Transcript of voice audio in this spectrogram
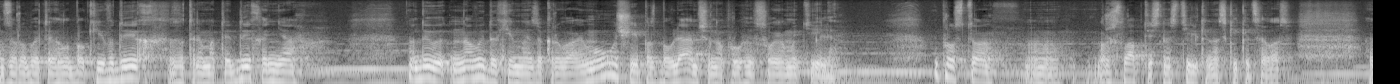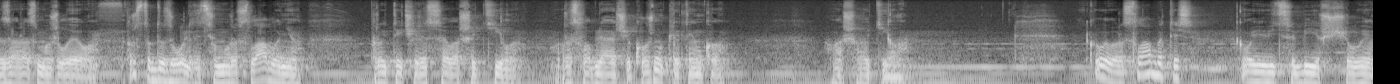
Зробити глибокий вдих, затримати дихання. На видохі ми закриваємо очі і позбавляємося напруги в своєму тілі. Просто е, розслабтесь настільки, наскільки це вас зараз можливо. Просто дозвольте цьому розслабленню пройти через все ваше тіло, розслабляючи кожну клітинку вашого тіла. Коли ви розслабитесь, уявіть собі, що ви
